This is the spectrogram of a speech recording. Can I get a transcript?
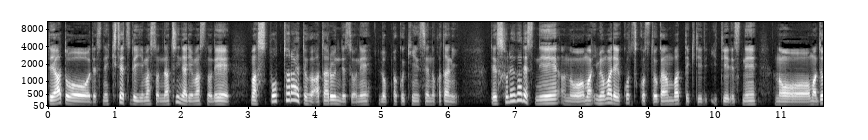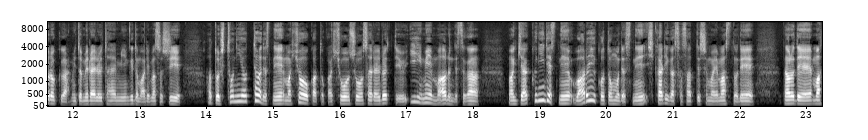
であとですね季節で言いますと夏になりますので、まあ、スポットライトが当たるんですよね六白金星の方に。でそれがですねあの、まあ、今までコツコツと頑張ってきていてですねあの、まあ、努力が認められるタイミングでもありますしあと人によってはですね、まあ、評価とか表彰されるっていういい面もあるんですがま、逆にですね悪いこともですね光が刺さってしまいますのでなので、ま、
